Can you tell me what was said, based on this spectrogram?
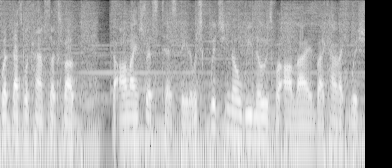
what that's what kind of sucks about the online stress test beta, which which you know we know is for online, but I kind of like wish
